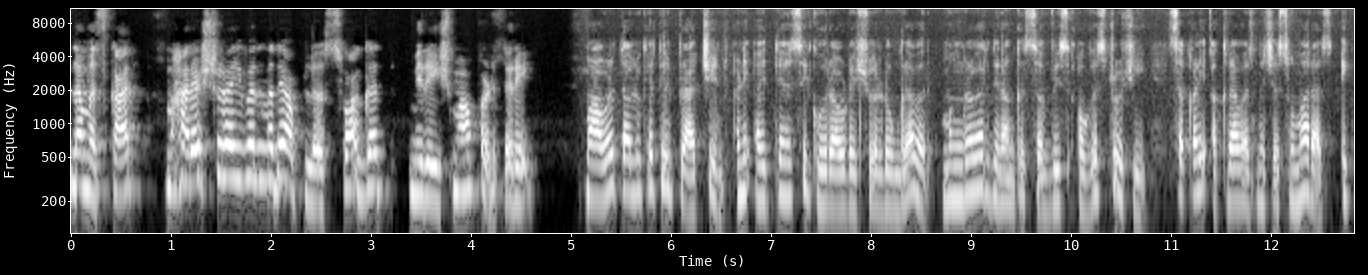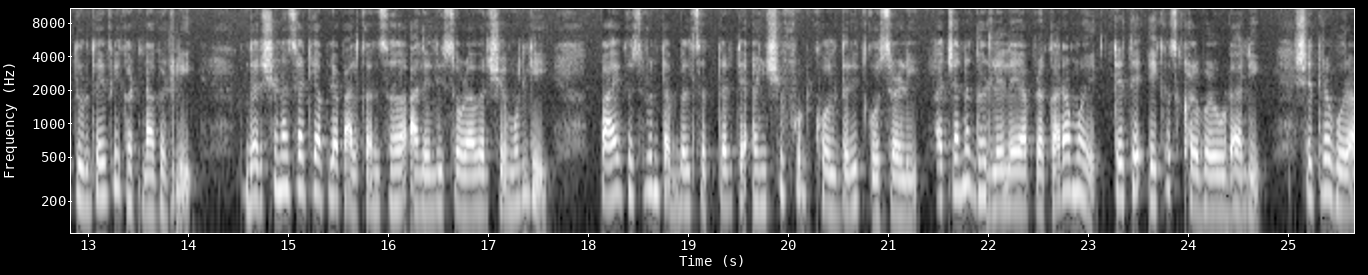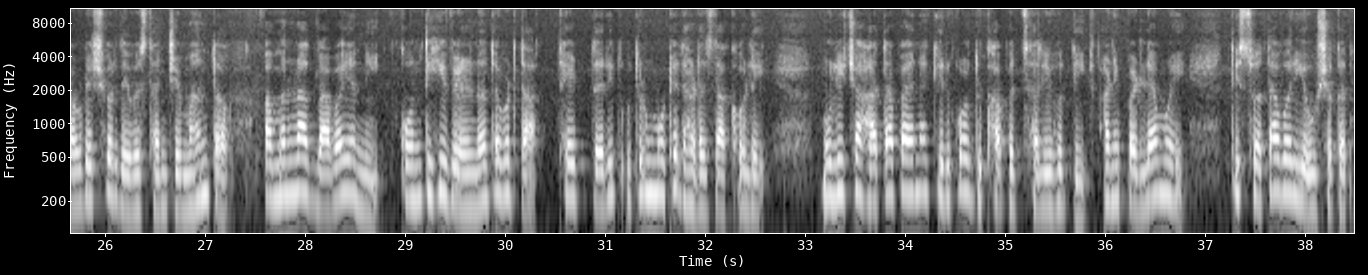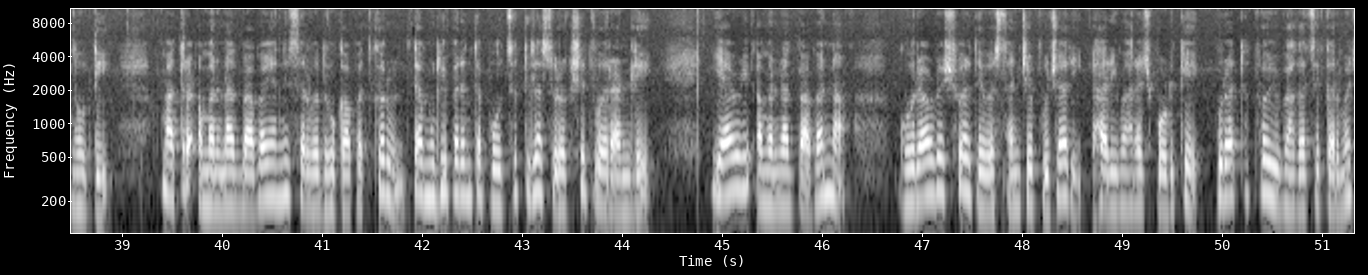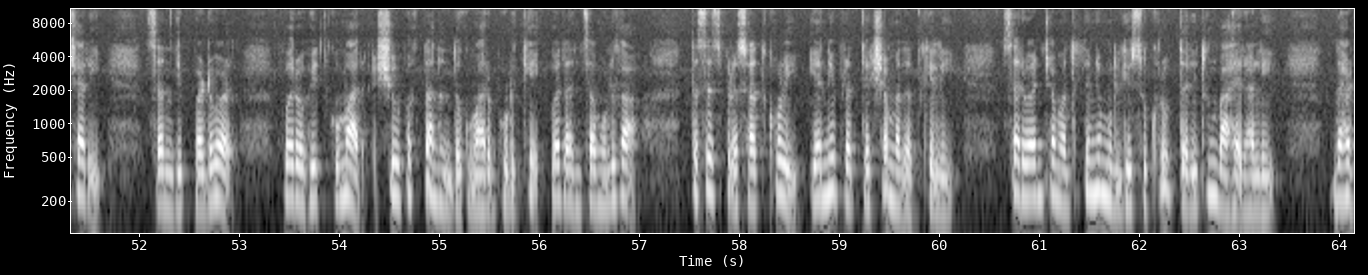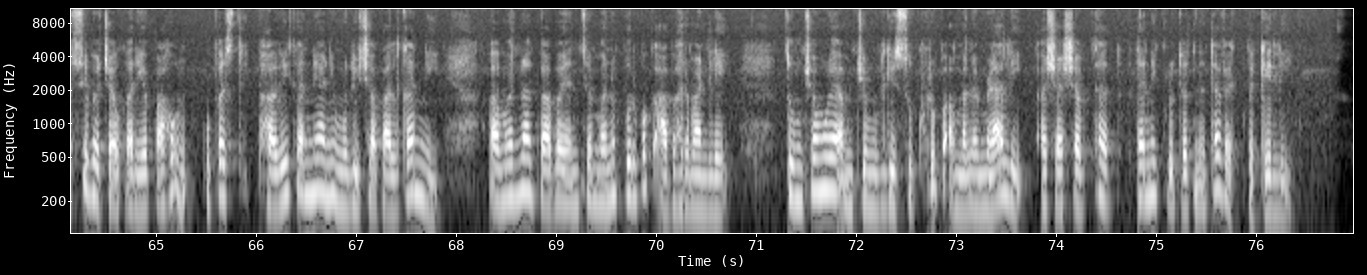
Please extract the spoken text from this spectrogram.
नमस्कार. महाराष्ट्र राईवनमध्ये आपलं स्वागत. मी रेश्मा फडतरे. मावळ तालुक्यातील प्राचीन आणि ऐतिहासिक घोरावडेश्वर डोंगरावर मंगळवार दिनांक सव्वीस ऑगस्ट रोजी सकाळी अकरा वाजण्याच्या सुमारास एक दुर्दैवी घटना घडली. दर्शनासाठी आपल्या पालकांसह आलेली सोळा वर्षीय मुलगी पाय घसरून तब्बल सत्तर ते ऐंशी फूट खोल दरीत कोसळली. अचानक घडलेल्या या प्रकारामुळे तेथे एकच खळबळ उडाली. क्षेत्र गोरावडेश्वर देवस्थानचे महंत अमरनाथ बाबा यांनी कोणतीही वेळ न दवडता थेट दरीत उतरून मोठे धाडस दाखवले. मुलीच्या हातापायांना किरकोळ दुखापत झाली होती आणि पडल्यामुळे ती स्वतःवर येऊ शकत नव्हती. मात्र अमरनाथ बाबा यांनी सर्व धोकापत करून त्या मुलीपर्यंत पोहोचत तिला सुरक्षित वर आणले. यावेळी अमरनाथ बाबांना घोरावडेश्वर देवस्थानचे पुजारी हरी महाराज बोडके पुरातत्व विभागाचे कर्मचारी संदीप पडवळ व रोहित कुमार शिवभक्त नंदकुमार बोडके व त्यांचा मुलगा तसेच प्रसाद कोळी यांनी प्रत्यक्ष मदत केली. सर्वांच्या मदतीने मुलगी सुखरूप दरीतून बाहेर आली. धाडसी बचाव कार्य पाहून उपस्थित भाविकांनी आणि मुलीच्या पालकांनी अमरनाथ बाबा यांचे मनपूर्वक आभार मानले. तुमच्यामुळे आमची मुलगी सुखरूप आम्हाला मिळाली अशा शब्दात त्यांनी कृतज्ञता व्यक्त केली.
